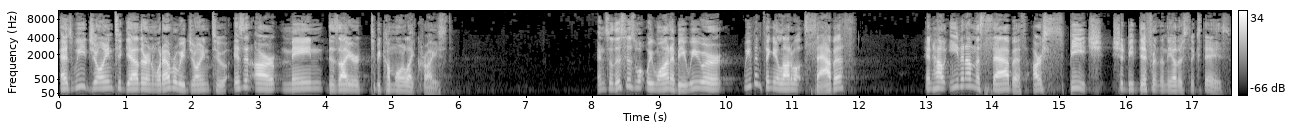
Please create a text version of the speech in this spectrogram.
as we join together in whatever we join to, isn't our main desire to become more like Christ? And so this is what we want to be. We were, we've been thinking a lot about Sabbath and how even on the Sabbath, our speech should be different than the other six days.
